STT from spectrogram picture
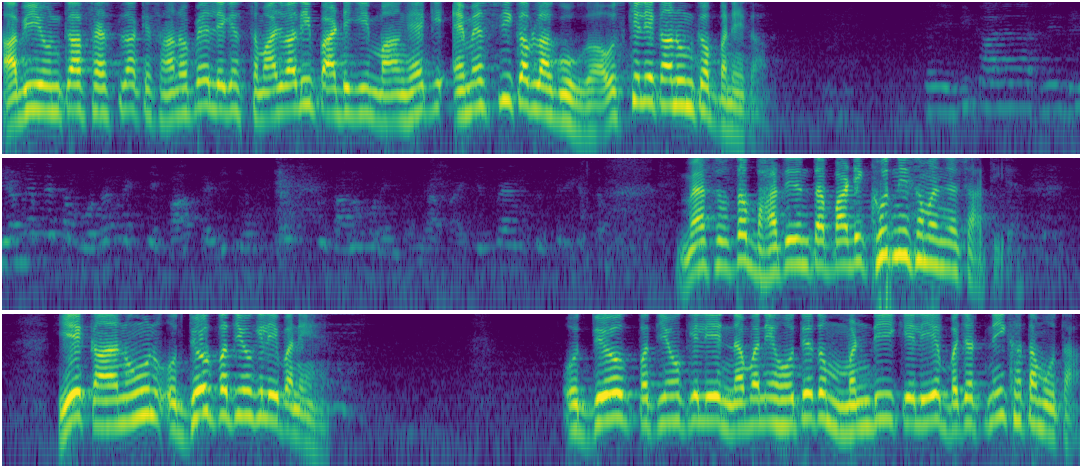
अभी उनका फैसला किसानों पे, लेकिन समाजवादी पार्टी की मांग है कि एमएसपी कब लागू होगा, उसके लिए कानून कब बनेगा? मैं समझता हूँ, भारतीय जनता पार्टी खुद नहीं समझना चाहती है। ये कानून उद्योगपतियों के लिए बने हैं। उद्योगपतियों के लिए न बने होते तो मंडी के लिए बजट नहीं खत्म होता।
